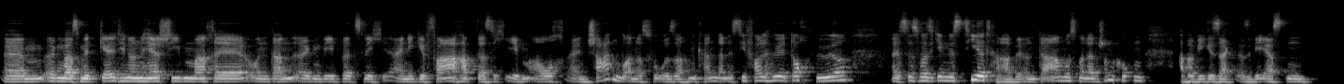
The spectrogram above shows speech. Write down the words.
ähm, irgendwas mit Geld hin und her schieben mache und dann irgendwie plötzlich eine Gefahr habe, dass ich eben auch einen Schaden woanders verursachen kann, dann ist die Fallhöhe doch höher als das, was ich investiert habe. Und da muss man dann schon gucken. Aber wie gesagt, also die ersten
